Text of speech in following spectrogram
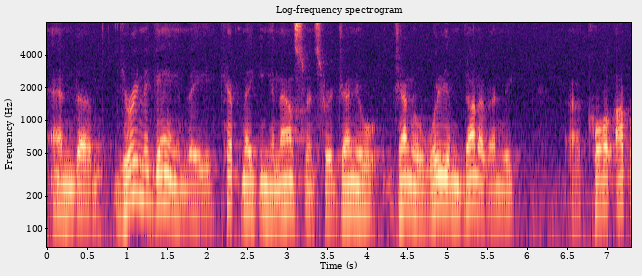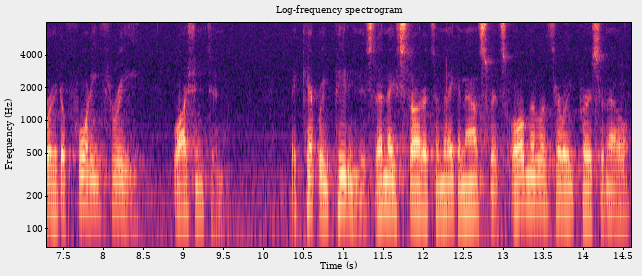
And um, during the game, they kept making announcements for General, General William Donovan, uh, call operator 43, Washington. They kept repeating this. Then they started to make announcements. All military personnel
